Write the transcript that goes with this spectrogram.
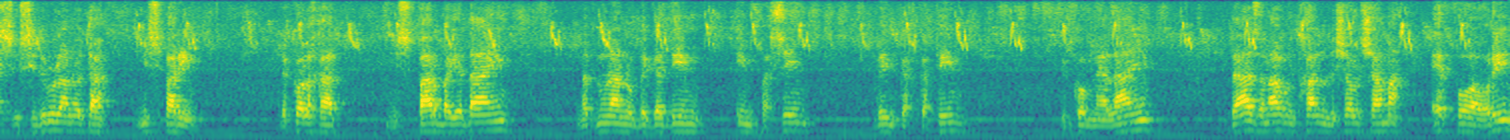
סידרו לנו את המספרים. לכל אחד מספר בידיים, נתנו לנו בגדים עם פסים ועם כפכפים במקום נעליים, ואז אנחנו התחלנו לשאול שמה איפה ההורים,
